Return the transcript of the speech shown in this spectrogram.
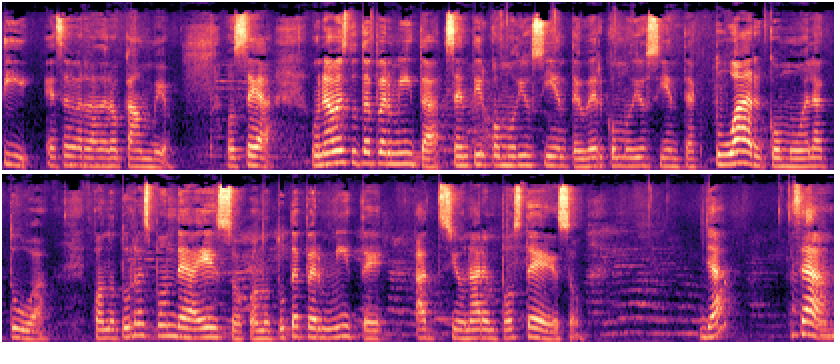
ti ese verdadero cambio. O sea, una vez tú te permitas sentir cómo Dios siente, ver cómo Dios siente, actuar como Él actúa, cuando tú respondes a eso, cuando tú te permites accionar en pos de eso, ya, o sea,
